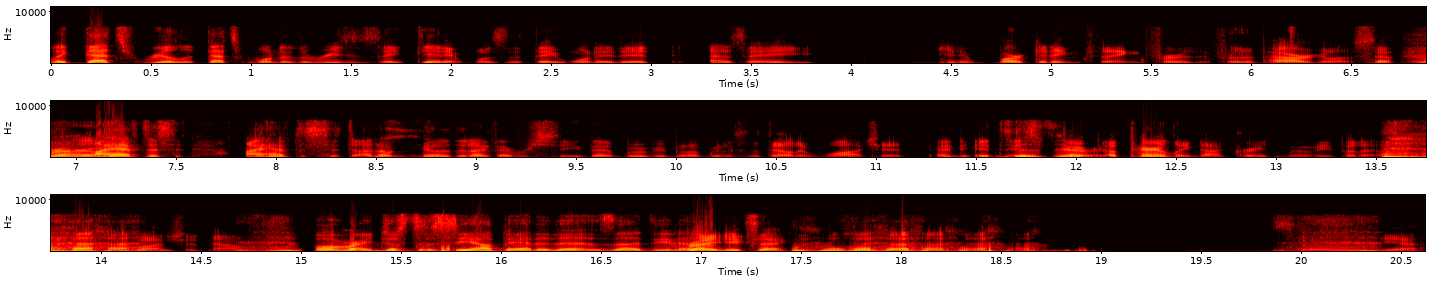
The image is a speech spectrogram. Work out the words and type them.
like that's really that's one of the reasons they did it was that they wanted it as a you know marketing thing for for the Power Glove. So Right. I have to I have to sit. I don't know that I've ever seen that movie, but I'm going to sit down and watch it. And it's, it's apparently not great movie, but I have to watch it now. well, right, just to see how bad it is. That you know. Right. Exactly. So yeah.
